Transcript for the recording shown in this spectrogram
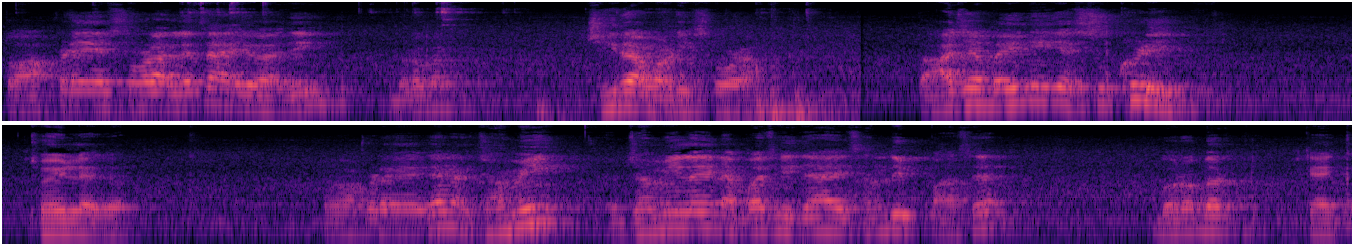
તો આપણે સોડા લેતા આવ્યા હતી બરોબર? જીરાવાળી સોડા. તો આજે બની છે સુખડી. જોઈ લેજો. તો આપણે છે ને જમી જમી લઈને પછી જાય સંદીપ પાસે. બરોબર? કંઈક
